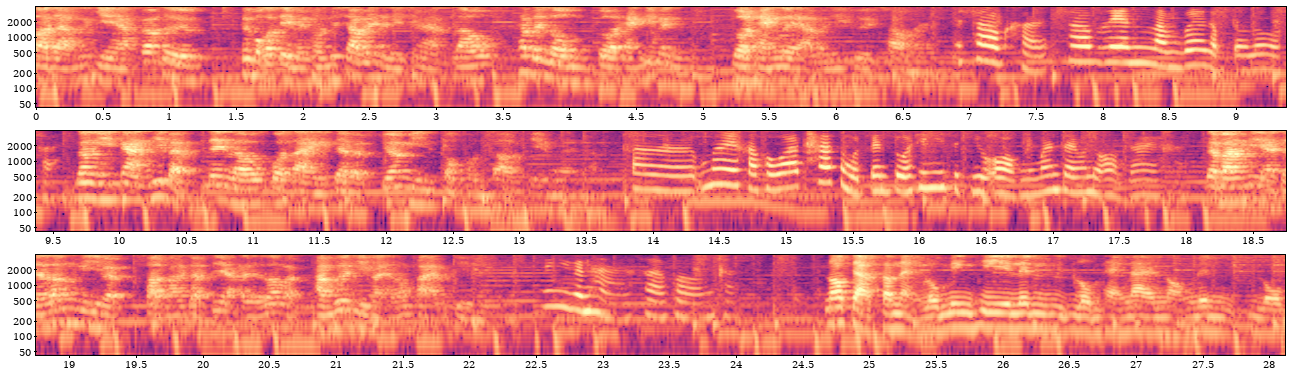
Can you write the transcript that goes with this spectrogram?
ต่อจากเมื่อกี้นะครับก็คือคือปกติเป็นคนที่ชอบเล่นอันนี้ใช่ไหมครับแล้วถ้าเป็นลมตัวแทงที่เป็นตัวแทงเลยอะวันนี้คือชอบไหมชอบค่ะ ชอบเล่นลัมเบอร์กับโตโร่ค่ะ นอกนี้การที่แบบเล่นแล้วกลัวตายจะแบบคิดว่ามีส่งผลต่อเกมอะไรไหมครับ เออไม่ค่ะ เพราะว่าถ้าสมมติเป็นตัวที่มีสกิลออกหนูมั่นใจว่าหนูออกได้ค่ะ แต่บางทีอาจจะต้องมีแบบช็อตบางช็อตที่อาจจะต้องแบบทำเพื่อทีมอาจจะต้องตายเพื่อทีมอะไรอย่างเงี้ยไม่มีปัญหาค่ะพร้อมค่ะ นอกจากตำแหน่งโรมมิ่งที่เล่นโลมแทงได้น้องเล่นโลม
